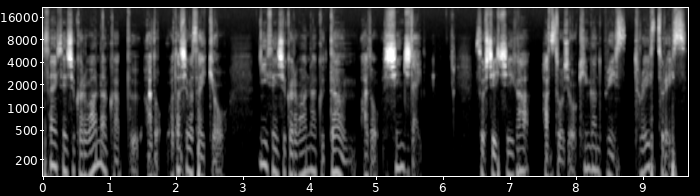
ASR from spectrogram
3位先週から1ランクアップ、 Ado 私は最強。2位先週から1ランクダウン、 Ado 新時代。そして1位が初登場、キングプリンス、 Trace Trace。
